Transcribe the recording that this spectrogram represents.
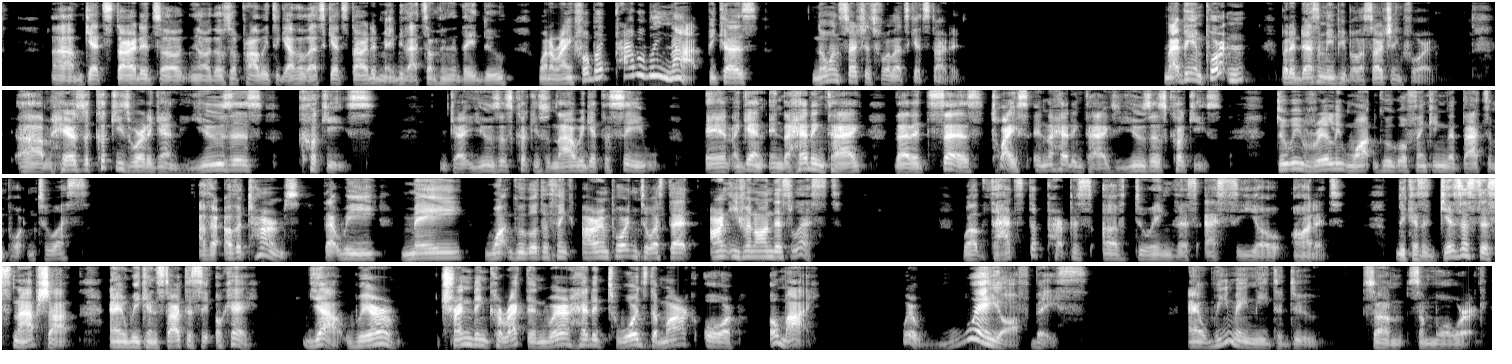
um, get started. So, you know, those are probably together. Let's get started. Maybe that's something that they do want to rank for, but probably not because no one searches for let's get started. Might be important, but it doesn't mean people are searching for it. Um, here's the cookies word again uses cookies. Okay, uses cookies. So now we get to see, and again, in the heading tag, that it says twice in the heading tags uses cookies. Do we really want Google thinking that that's important to us? Are there other terms that we may want Google to think are important to us that aren't even on this list? Well, that's the purpose of doing this SEO audit because it gives us this snapshot and we can start to see, okay, yeah, we're trending correct and we're headed towards the mark, or oh my, we're way off base. And we may need to do some some more work.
